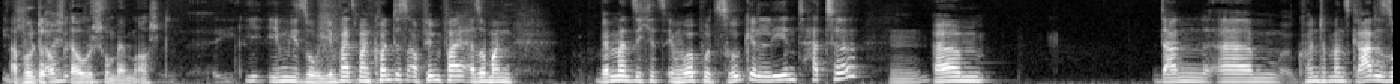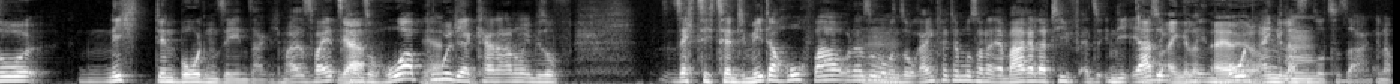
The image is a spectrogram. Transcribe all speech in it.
ich Obwohl doch, glaube, ich glaube schon beim Ausstieg. Irgendwie so. Jedenfalls, man konnte es auf jeden Fall, also man, wenn man sich jetzt im Whirlpool zurückgelehnt hatte, Mhm. ähm, dann ähm, konnte man es gerade so nicht den Boden sehen, sag ich mal. Es war jetzt Ja. kein so hoher Ja, Pool, der, stimmt. keine Ahnung, irgendwie so 60 Zentimeter hoch war oder so, Mhm. wo man so reinklettern muss, sondern er war relativ, also in die Erde, in eingelassen. den Ja, ja, Boden genau. eingelassen Mhm. sozusagen, genau.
